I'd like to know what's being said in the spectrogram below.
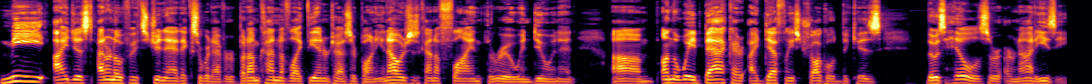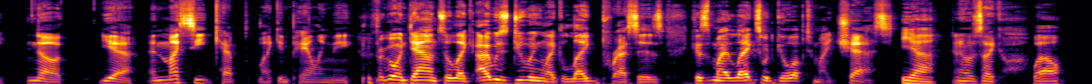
me, I just I don't know if it's genetics or whatever, but I'm kind of like the Energizer Bunny, and I was just kind of flying through and doing it. Um, on the way back, I, I definitely struggled because those hills are, are not easy. No, yeah, and my seat kept like impaling me for going down. So like I was doing like leg presses because my legs would go up to my chest, Yeah, and I was like, oh, well,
